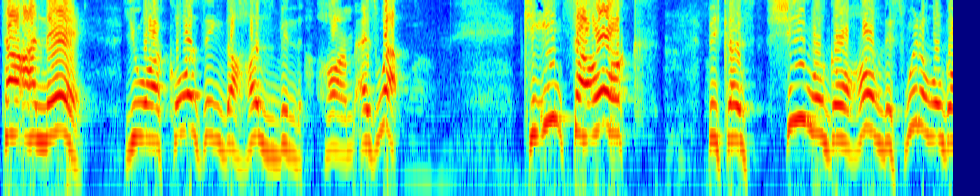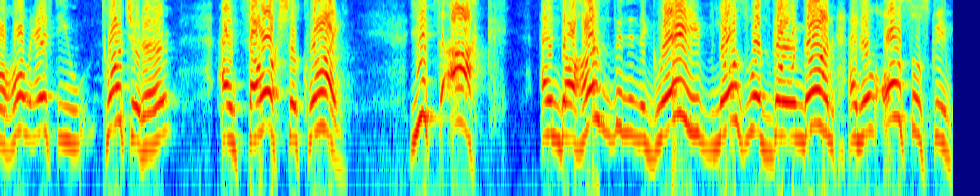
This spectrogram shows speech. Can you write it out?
ta'aneh, you are causing the husband harm as well. Ki im tza'ok, because she will go home, this widow will go home after you tortured her, and tza'ok shall cry. Yitz'ak, and the husband in the grave knows what's going on, and he'll also scream,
